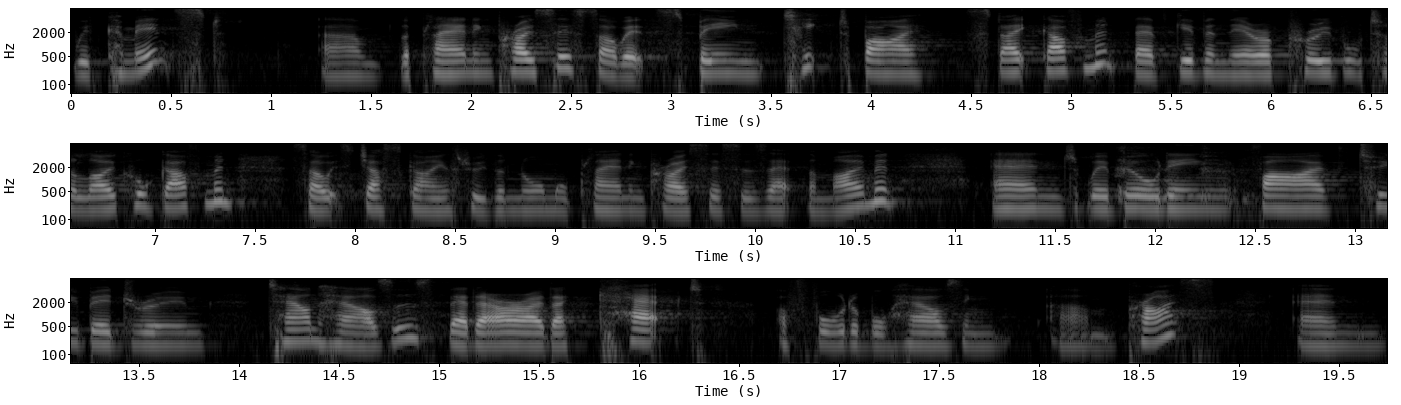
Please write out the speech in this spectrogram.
we've commenced um, the planning process, so it's been ticked by state government. They've given their approval to local government, so it's just going through the normal planning processes at the moment. And we're building five two bedroom townhouses that are at a capped affordable housing um, price and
